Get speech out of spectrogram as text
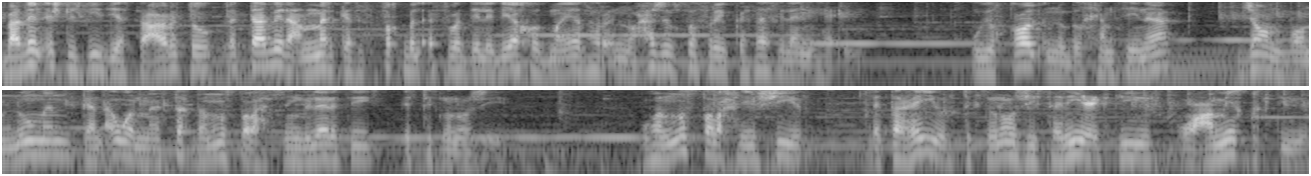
بعدين اجت الفيزياء استعارته للتعبير عن مركز الثقب الأسود اللي بياخذ ما يظهر إنه حجم صفري وكثافة لا نهائية ويقال إنه بالخمسينات جون فون نومان كان أول من استخدم مصطلح ال singularity التكنولوجية وهالمصطلح يشير لتغير تكنولوجي سريع كتير وعميق كتير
